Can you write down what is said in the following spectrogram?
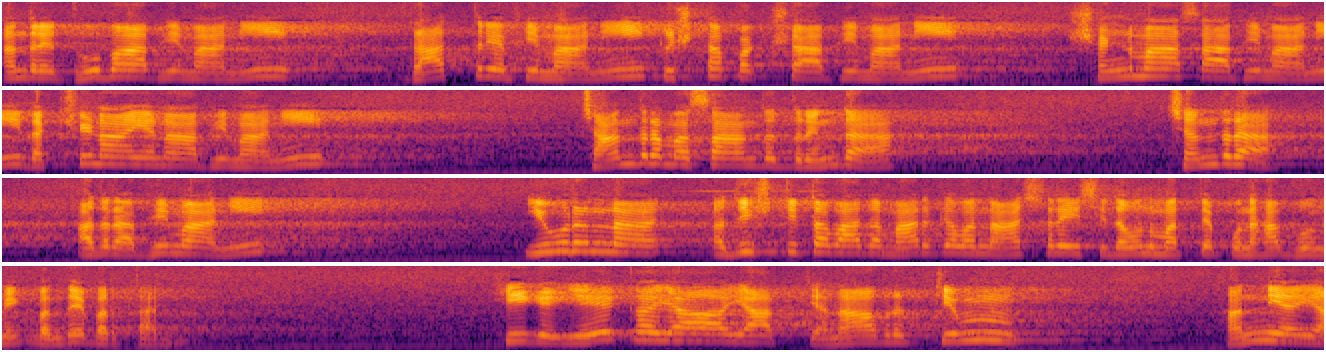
ಅಂದರೆ ಧೂಮಾಭಿಮಾನಿ ರಾತ್ರಿ ಅಭಿಮಾನಿ ಕೃಷ್ಣ ಪಕ್ಷಾಭಿಮಾನಿ, ಷಣ್ಮಾಸಾಭಿಮಾನಿ, ದಕ್ಷಿಣಾಯನಾಭಿಮಾನಿ, ಚಾಂದ್ರಮಸ ಅಂದದ್ರಿಂದ ಚಂದ್ರ ಅದರ ಅಭಿಮಾನಿ ಇವರನ್ನ ಅಧಿಷ್ಠಿತವಾದ ಮಾರ್ಗವನ್ನು ಆಶ್ರಯಿಸಿದವನು ಮತ್ತೆ ಪುನಃ ಭೂಮಿಗೆ ಬಂದೇ ಬರ್ತಾನೆ. ಹೀಗೆ ಏಕಯಾತ್ಯನಾವೃತ್ತಿಂ ಅನ್ಯಯ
